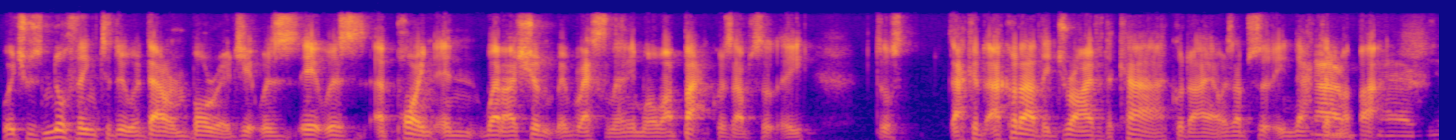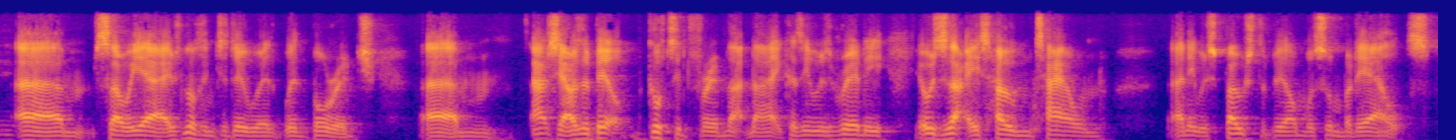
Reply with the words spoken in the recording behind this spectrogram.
which was nothing to do with Darren Burridge. It was it was a point in when I shouldn't be wrestling anymore. My back was absolutely just. I could I could hardly drive the car, could I? I was absolutely knackered my back. no. Um, so yeah, it was nothing to do with with Burridge. Um, actually, I was a bit gutted for him that night because he was really it was at his hometown, and he was supposed to be on with somebody else,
